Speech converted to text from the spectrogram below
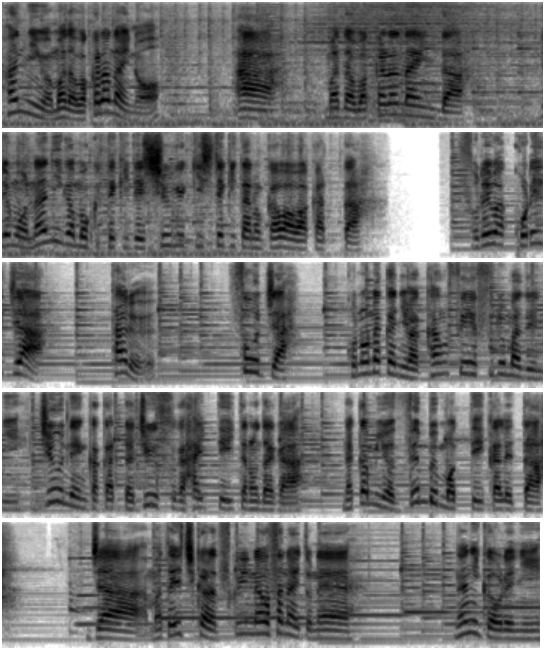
犯人はまだわからないの？ああまだわからないんだ。でも何が目的で襲撃してきたのかは分かった。それはこれじゃ。タルそうじゃ。この中には完成するまでに10年かかったジュースが入っていたのだが中身を全部持っていかれた。じゃあまた一から作り直さないとね。何か俺に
